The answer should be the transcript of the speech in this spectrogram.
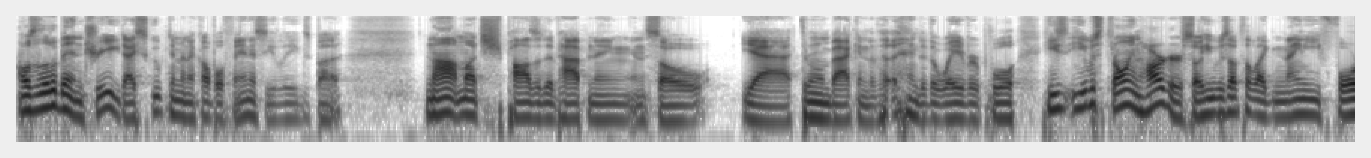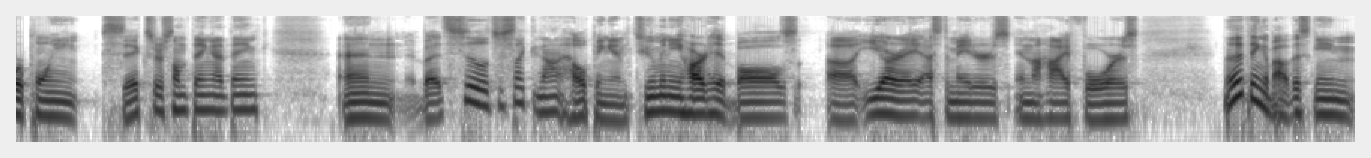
I was a little bit intrigued. I scooped him in a couple fantasy leagues, but not much positive happening, and so yeah, threw him back into the into the waiver pool. He's he was throwing harder, so he was up to like ninety four point six or something, I think. And but still, just like not helping him. Too many hard hit balls. Uh, ERA estimators in the high fours. Another thing about this game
